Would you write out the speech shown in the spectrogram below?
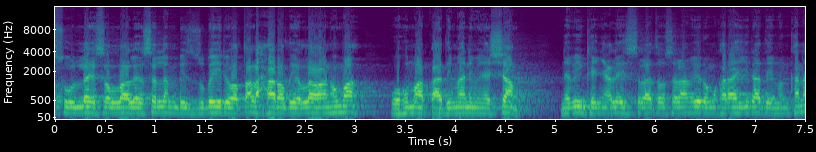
رسول الله صلى الله عليه وسلم بالزبير وطلحة رضي الله عنهما وهما قادمان من الشام. نبي كان عليه الصلاة والسلام يروم كراه هجرة دائما كان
